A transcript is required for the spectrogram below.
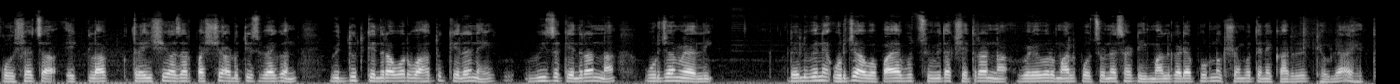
कोळशाचा एक लाख त्र्याऐंशी हजार पाचशे अडतीस वॅगन विद्युत केंद्रावर वाहतूक केल्याने वीज केंद्रांना ऊर्जा मिळाली. रेल्वेने ऊर्जा व पायाभूत सुविधा क्षेत्रांना वेळेवर माल पोहोचवण्यासाठी मालगाड्या पूर्ण क्षमतेने कार्यरत ठेवल्या आहेत.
